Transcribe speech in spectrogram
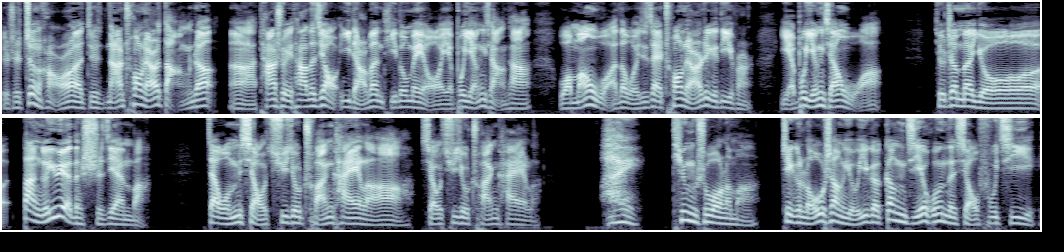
就是正好啊，就拿窗帘挡着啊，他睡他的觉，一点问题都没有，也不影响他。我忙我的，我就在窗帘这个地方，也不影响我。就这么有半个月的时间吧，在我们小区就传开了啊，小区就传开了。哎，听说了吗？这个楼上有一个刚结婚的小夫妻，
